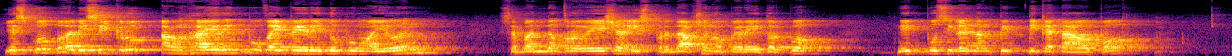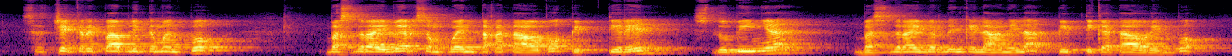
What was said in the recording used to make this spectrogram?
Yes po, bali si Cru- ang hiring po kay Perito po ngayon sa bandang Croatia is production operator po. Need po sila ng 50 katao po. Sa Czech Republic naman po, bus driver, 50 katao po, 50 rin. Slovenia, bus driver din kailangan nila, 50 katao rin po.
